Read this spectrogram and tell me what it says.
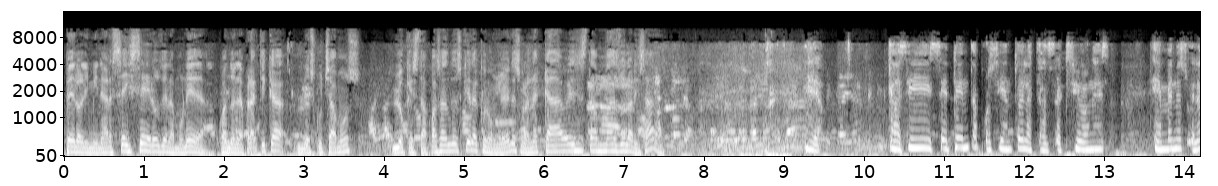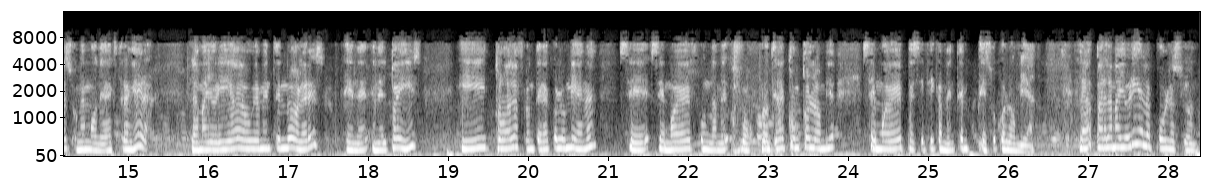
pero eliminar seis ceros de la moneda, cuando en la práctica lo escuchamos, lo que está pasando es que la economía venezolana cada vez está más dolarizada. Mira, casi 70% de las transacciones en Venezuela son en moneda extranjera, la mayoría obviamente en dólares en el país y toda la frontera colombiana se, se mueve, frontera con Colombia se mueve específicamente en peso colombiano. Para la mayoría de la población,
